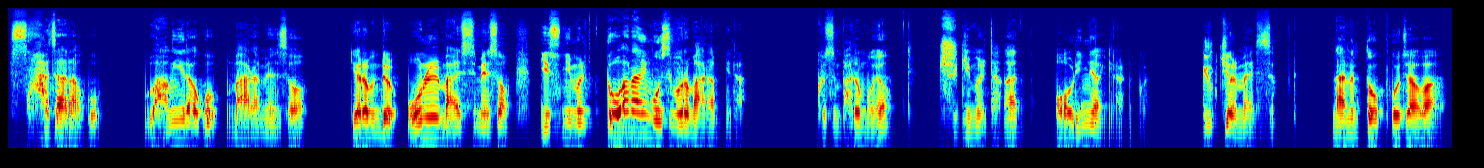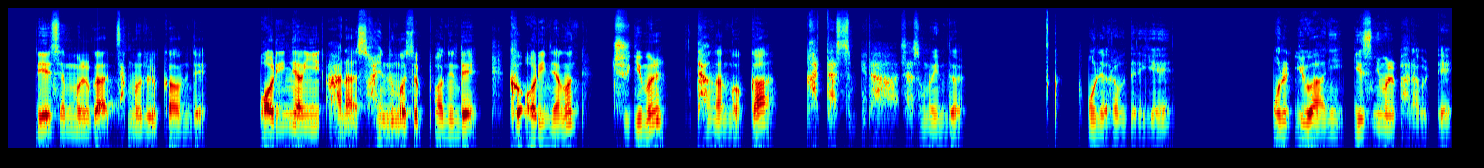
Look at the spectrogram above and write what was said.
사자라고 왕이라고 말하면서 여러분들 오늘 말씀에서 예수님을 또 하나의 모습으로 말합니다. 그것은 바로 뭐요? 죽임을 당한 어린 양이라는 거예요. 6절 말씀. 나는 또 보좌와 내 생물과 장로들 가운데 어린 양이 하나 서 있는 것을 보았는데 그 어린 양은 죽임을 당한 것과 같았습니다. 자, 성도님들. 오늘 여러분들에게 오늘 요한이 예수님을 바라볼 때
